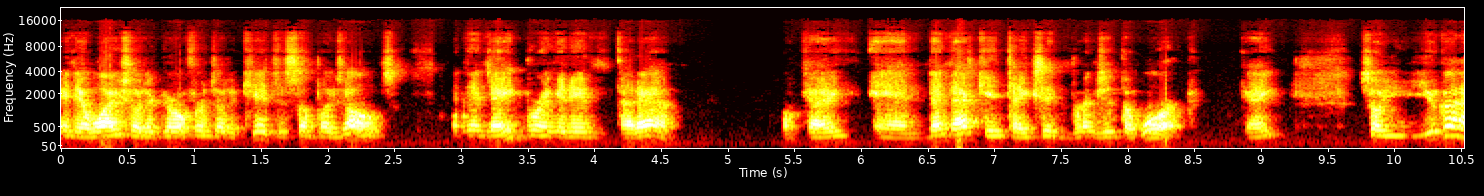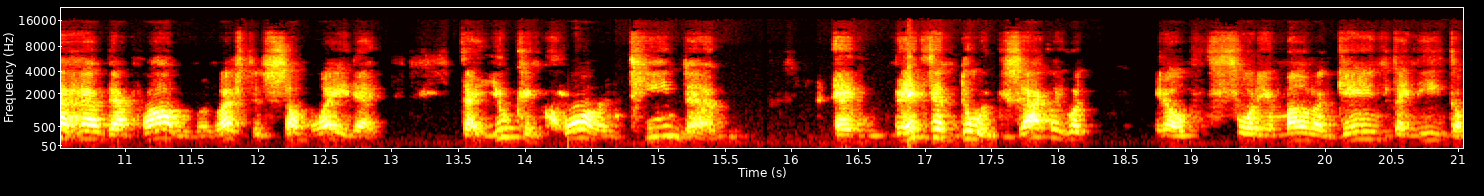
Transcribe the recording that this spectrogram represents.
and their wives or their girlfriends or their kids are someplace else, and then they bring it in to them. Okay, and then that kid takes it and brings it to work. Okay, so you're going to have that problem unless there's some way that that you can quarantine them and make them do exactly what you know, for the amount of games they need to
